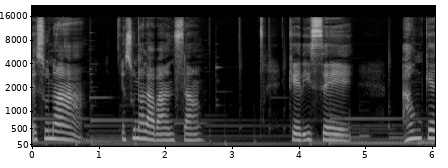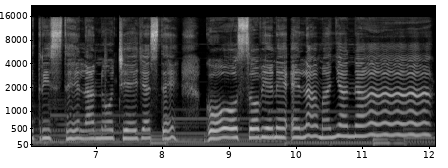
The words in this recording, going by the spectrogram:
es, una, es una alabanza que dice, aunque triste la noche ya esté, gozo viene en la mañana.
